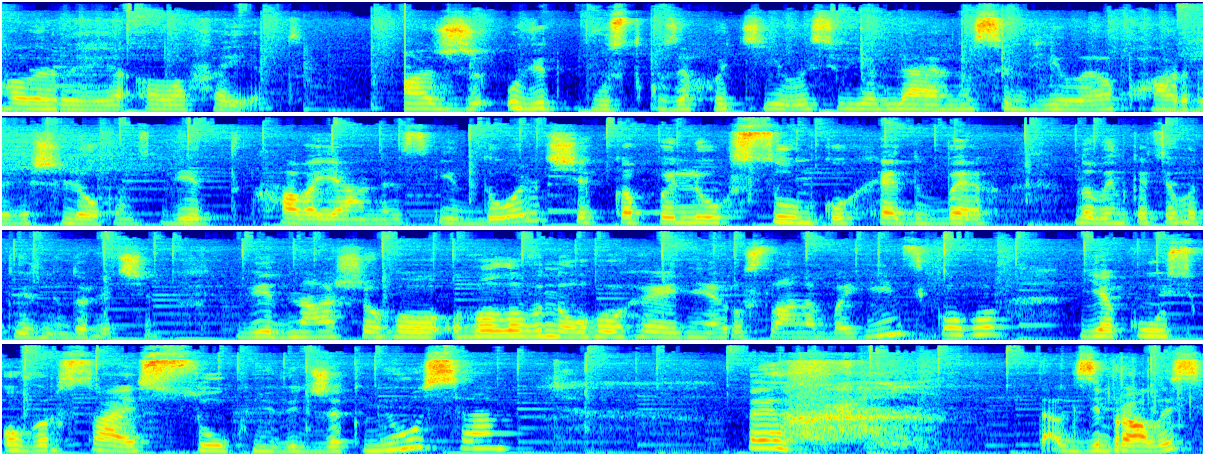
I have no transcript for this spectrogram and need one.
галерея Лафаєт. Аж у відпустку захотілось, уявляю на собі леопардові шльопанці від Хаваянес і Дольче, капелюх, сумку, хетбег. Новинка цього тижня, до речі, від нашого головного генія Руслана Багінського, якусь оверсайз сукню від Жакмюса. Ех, так, зібрались.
